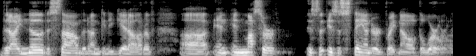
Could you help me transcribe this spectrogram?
that I know the sound that I'm going to get out of. Uh, and, and Musser is, is a standard right now of the world.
